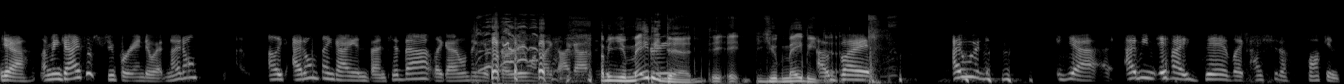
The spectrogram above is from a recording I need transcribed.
Yeah, I mean, guys are super into it, and I don't like. I don't think I invented that. Like, I don't think it started when like I got. I mean, you maybe did. It, it, you maybe Uh, did. but I would, yeah. I mean, if I did, like, I should have fucking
